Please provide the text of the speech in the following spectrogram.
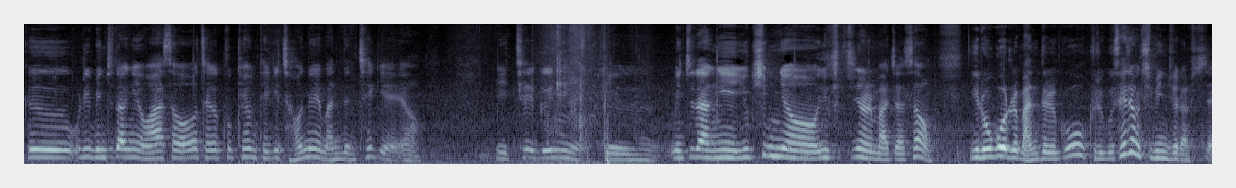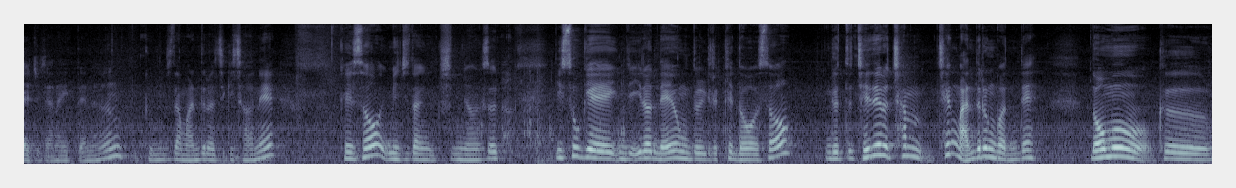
그 우리 민주당에 와서 제가 국회의원 되기 전에 만든 책이에요. 이 책은 그 민주당이 60년 60주년을 맞아서 이 로고를 만들고 그리고 새정치민주연합 시절이잖아 이때는 그 민주당 만들어지기 전에 그래서 민주당 60년 그래서 이 속에 이제 이런 내용들 이렇게 넣어서 이것도 제대로 참 책 만드는 건데 너무 그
